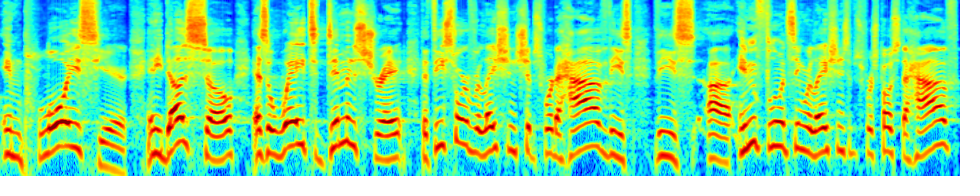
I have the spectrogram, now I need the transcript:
employs here. And he does so as a way to demonstrate that these sort of relationships we're to have, these, these uh, influencing relationships we're supposed to have,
